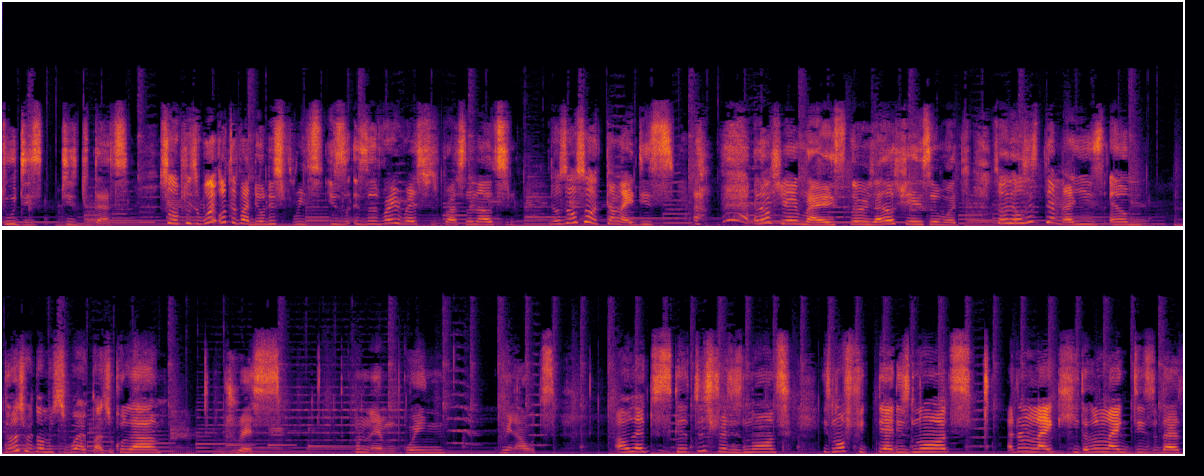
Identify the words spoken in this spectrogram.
do this. Please do that. So please, whatever the Holy Spirit is, is a very, very sweet personality. There's also a time like this. I love sharing my stories. I love sharing so much. So there was this time like this. Um, the Holy Spirit told me to wear a particular dress when I'm going going out. I was like, this this dress is not, it's not fitted, it's not. I don't like it. I don't like this. That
